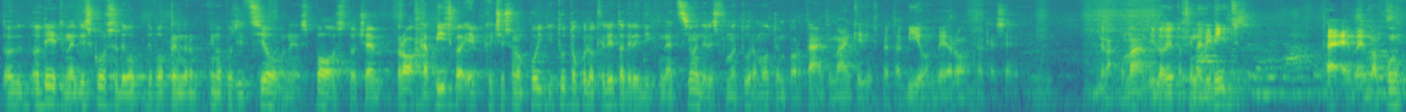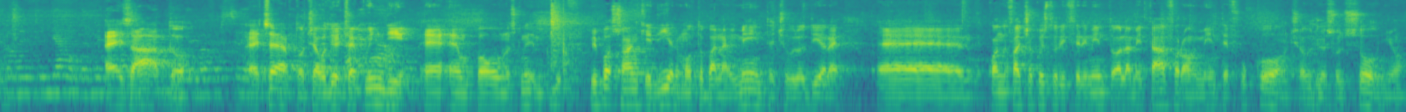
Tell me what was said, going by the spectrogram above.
ho detto nel discorso devo, devo, prendere un pochino posizione, sposto, cioè, però capisco che ci sono poi di tutto quello che ho detto delle declinazioni, delle sfumature molto importanti, ma anche rispetto a Bio, vero? Perché se, mi raccomando, io l'ho detto fin dall'inizio. Eh, eh, ma eh, esatto, eh, certo, cioè, dire, cioè, quindi è, è, un po' uno vi posso anche dire molto banalmente, cioè voglio dire, eh, quando faccio questo riferimento alla metafora ho in mente Foucault, cioè vuol dire sul sogno,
